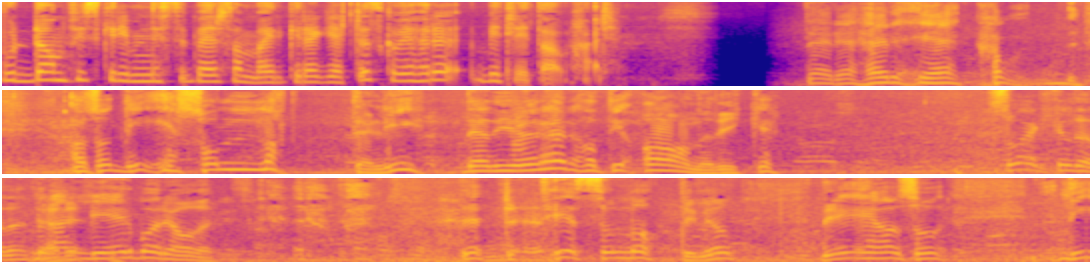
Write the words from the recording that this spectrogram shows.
Hvordan fiskeriminister Per Sandberg reagerte, skal vi høre bitte litt av her. Dette her er Altså, det er så latterlig, det de gjør her, at de aner det ikke. Så enkelt er det. Men jeg ler bare av det. Det, det er så latterlig at det er altså Det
